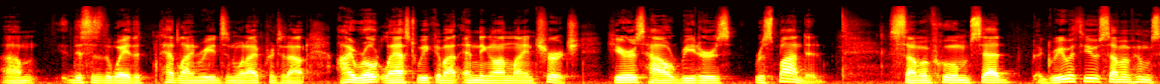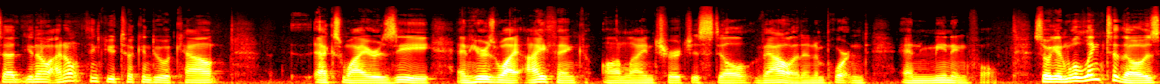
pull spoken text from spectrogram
um, this is the way the headline reads and what I printed out. I wrote last week about ending online church. Here's how readers responded. Some of whom said, agree with you, some of whom said, you know, I don't think you took into account X, Y, or Z. And here's why I think online church is still valid and important and meaningful. So, again, we'll link to those.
